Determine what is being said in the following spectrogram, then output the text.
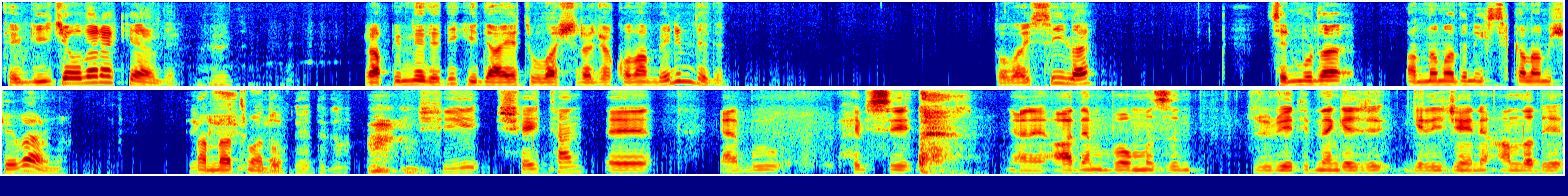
tebliğci olarak geldi. Evet. Rabbim ne dedi? Hidayete ulaştıracak olan benim dedi. Dolayısıyla senin burada anlamadığın eksik kalan bir şey var mı? Tek Anlatmadı. şu noktaya takıl- şeyi şeytan e, yani bu hepsi yani Adem babamızın zürriyetinden gele- geleceğini anladığı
